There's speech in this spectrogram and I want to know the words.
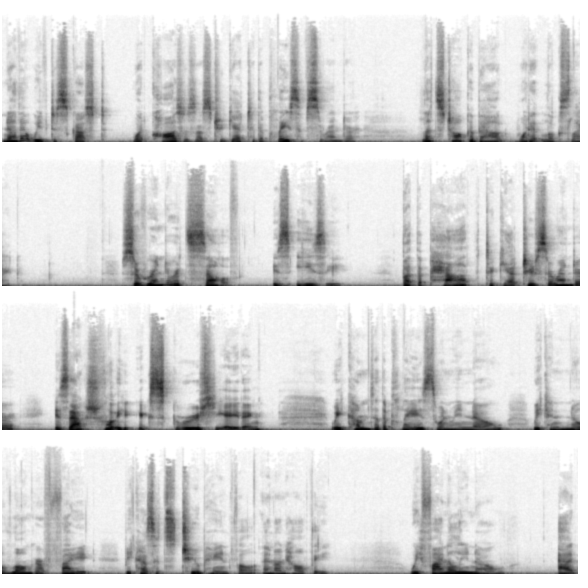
Now that we've discussed what causes us to get to the place of surrender, let's talk about what it looks like. Surrender itself is easy, but the path to get to surrender is actually excruciating. We come to the place when we know we can no longer fight because it's too painful and unhealthy. We finally know at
